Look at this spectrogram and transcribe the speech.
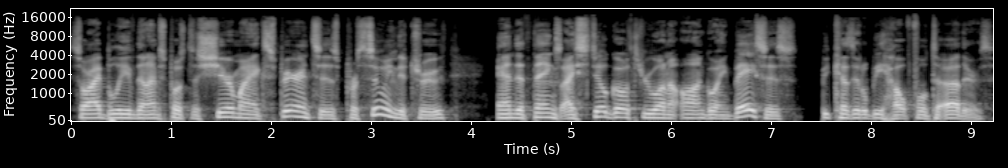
So I believe that I'm supposed to share my experiences pursuing the truth and the things I still go through on an ongoing basis because it'll be helpful to others.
